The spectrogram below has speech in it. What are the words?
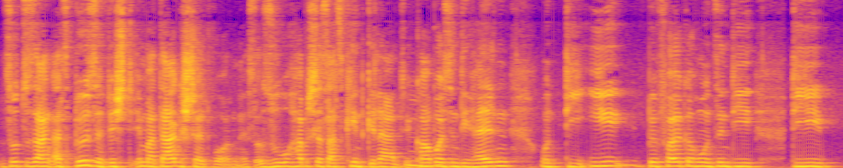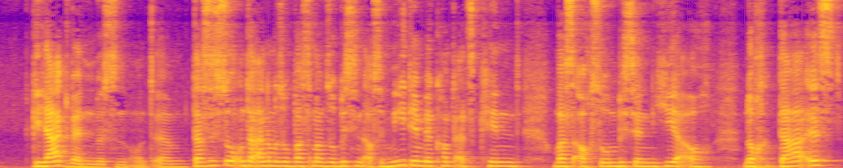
sozusagen als Bösewicht immer dargestellt worden ist. Also so habe ich das als Kind gelernt. Die mhm. Cowboys sind die Helden und die I-Bevölkerung sind die, die gejagt werden müssen. Und ähm, das ist so unter anderem so, was man so ein bisschen aus den Medien bekommt als Kind und was auch so ein bisschen hier auch noch da ist.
